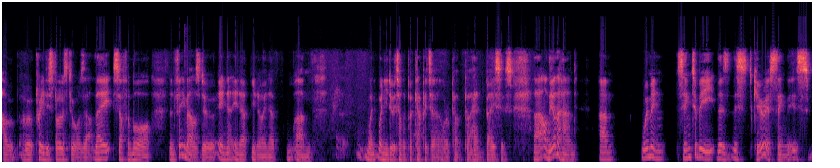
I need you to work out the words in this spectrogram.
who are predisposed towards that. They suffer more than females do in in a you know in a um, when when you do it on a per capita or a per, per head basis. Uh, on the other hand, um, women seem to be there's this curious thing. It's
